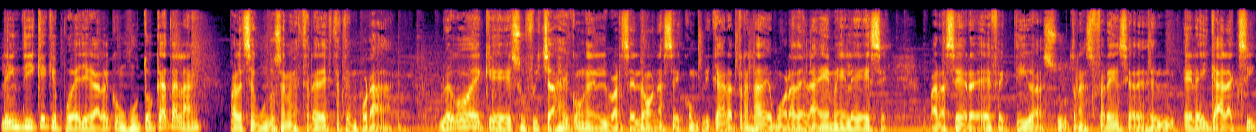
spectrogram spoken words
le indique que puede llegar al conjunto catalán para el segundo semestre de esta temporada. Luego de que su fichaje con el Barcelona se complicara tras la demora de la MLS para hacer efectiva su transferencia desde el LA Galaxy,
